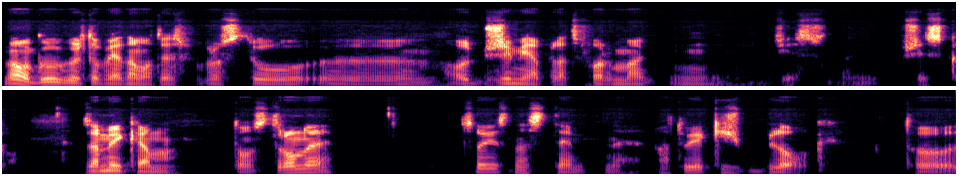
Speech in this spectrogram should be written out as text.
No, Google to wiadomo, to jest po prostu y, olbrzymia platforma, gdzie jest wszystko. Zamykam tą stronę. Co jest następne? A tu jakiś blog. To,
